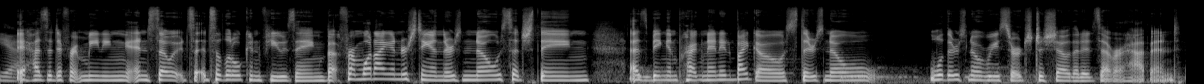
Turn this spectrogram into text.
yeah. it has a different meaning. And so it's it's a little confusing but from what i understand there's no such thing as being impregnated by ghosts. There's no well there's no research to show that it's ever happened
